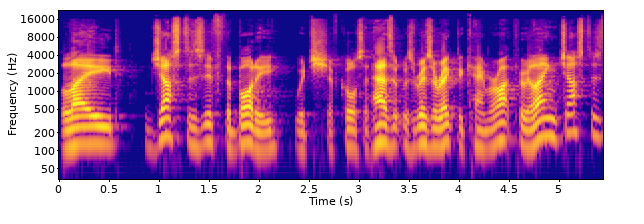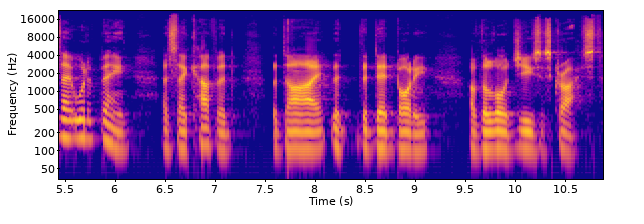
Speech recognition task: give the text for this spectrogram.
laid just as if the body, which of course it has, it was resurrected, came right through, laying just as they would have been as they covered the, die, the, the dead body of the Lord Jesus Christ.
